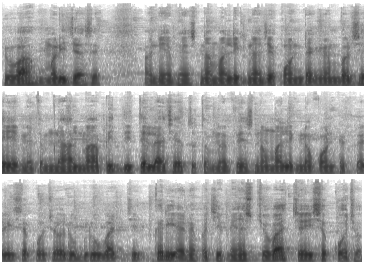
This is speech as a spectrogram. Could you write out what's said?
જોવા મળી જશે. અને ભેંસના માલિકના જે કોન્ટેક નંબર છે, એ મેં તમને હાલમાં આપી જ દીધેલા છે, તો તમે ભેંસનો માલિકનો કોન્ટેક કરી શકો છો, રૂબરૂ વાતચીત કરી અને પછી ભેંસ જોવા જઈ શકો છો.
